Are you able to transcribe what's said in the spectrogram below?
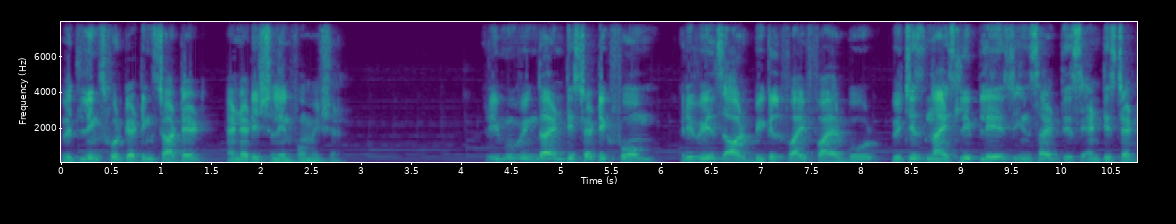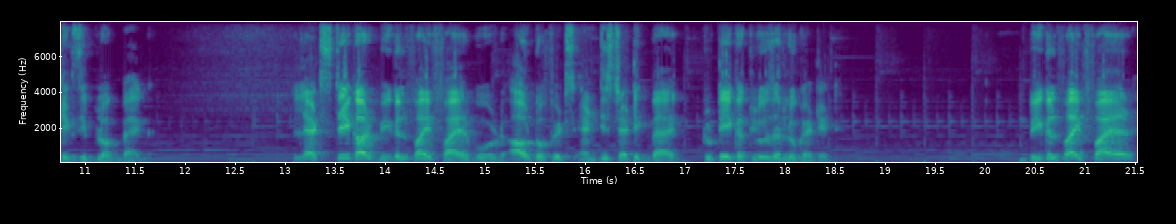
with links for getting started and additional information. Removing the anti-static foam reveals our BeagleV-Fire board which is nicely placed inside this anti-static ziplock bag. Let's take our BeagleV-Fire board out of its anti-static bag to take a closer look at it. BeagleV-Fire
